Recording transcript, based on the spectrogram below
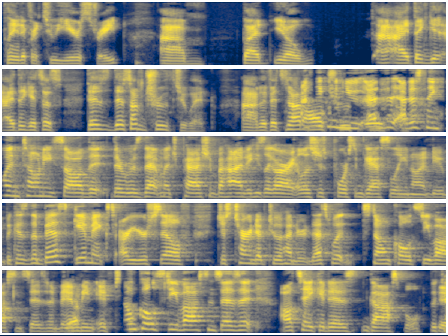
planned it for two years straight. Um, but you know, I, I think it, I think it's just there's there's some truth to it. Um, if it's not I all think when you, I, I just think when Tony saw that there was that much passion behind it, he's like, "All right, let's just pour some gasoline on it, dude." Because the best gimmicks are yourself just turned up to 100. That's what Stone Cold Steve Austin says. And if, I mean, if Stone Cold Steve Austin says it, I'll take it as gospel because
